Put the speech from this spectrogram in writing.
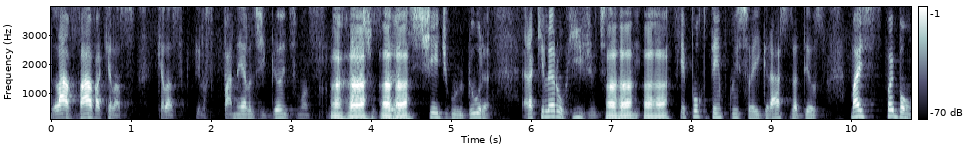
Lavava aquelas, aquelas, aquelas panelas gigantes, umas, uns Aham, tachos grandes, cheios de gordura. Aquilo era horrível de se fazer. Fiquei pouco tempo com isso aí, graças a Deus. Mas foi bom,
